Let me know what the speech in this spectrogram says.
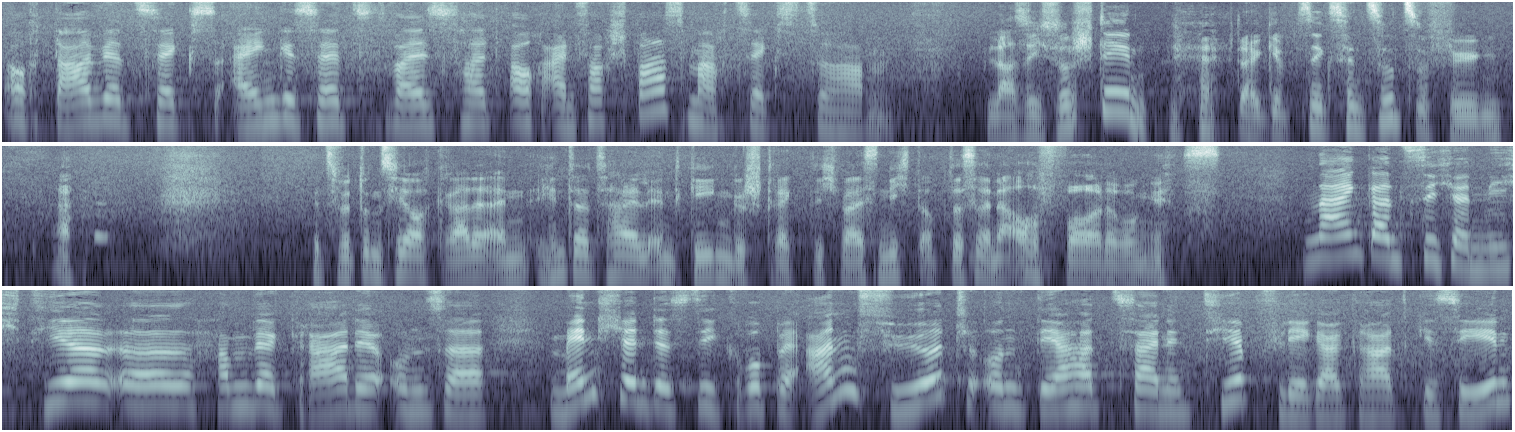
Auch da wird Sex eingesetzt, weil es halt auch einfach Spaß macht, Sex zu haben. Lass ich so stehen. Da gibt es nichts hinzuzufügen. Jetzt wird uns hier auch gerade ein Hinterteil entgegengestreckt. Ich weiß nicht, ob das eine Aufforderung ist. Nein, ganz sicher nicht. Hier äh, haben wir gerade unser Männchen, das die Gruppe anführt und der hat seinen Tierpfleger gerade gesehen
